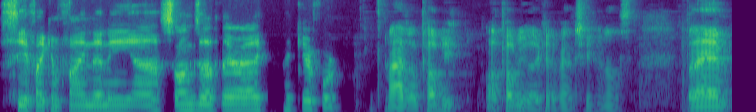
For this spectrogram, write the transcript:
see if I can find any uh, songs out there I, I care for. It's mad. I'll probably I'll probably like it eventually. Who knows? But um,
